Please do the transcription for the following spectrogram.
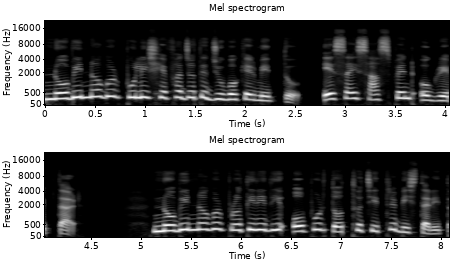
নবীনগর পুলিশ হেফাজতে যুবকের মৃত্যু, এসআই সাসপেন্ড ও গ্রেপ্তার। নবীনগর প্রতিনিধি অপুর তথ্যচিত্রে বিস্তারিত।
